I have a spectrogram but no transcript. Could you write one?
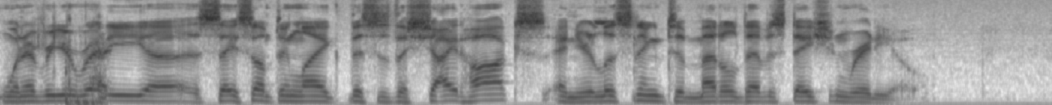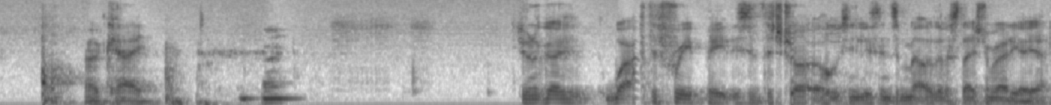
Whenever you're ready, uh, say something like, "This is the Schytehawkes, and you're listening to Metal Devastation Radio." Okay. okay. Do you want to go well, after three, Pete? This is the Schytehawkes, and you listen to Metal Devastation Radio, yeah?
